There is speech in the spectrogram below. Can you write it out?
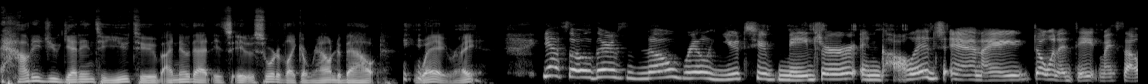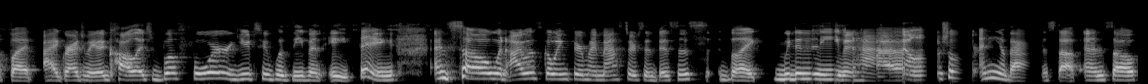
How did you get into YouTube? I know that it's it was sort of like a roundabout way, right? Yeah, so there's no real YouTube major in college, and I don't want to date myself, but I graduated college before YouTube was even a thing. And so when I was going through my master's in business, like we didn't even have social any of that stuff. And so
